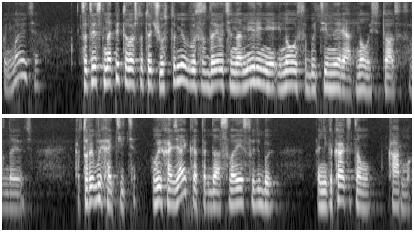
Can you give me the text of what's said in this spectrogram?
Понимаете? Соответственно, напитывая что-то чувствами, вы создаете намерение и новый событийный ряд, новые ситуации создаете, которые вы хотите. Вы хозяйка тогда своей судьбы, а не какая-то там карма.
